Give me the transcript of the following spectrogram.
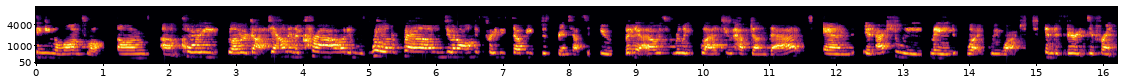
singing along to all songs. Um, Corey Glover got down in the crowd and was rolling around and doing all his crazy stuff. He's just fantastic too. But yeah, I was really glad to have done that. And it actually made what we watched in this very different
